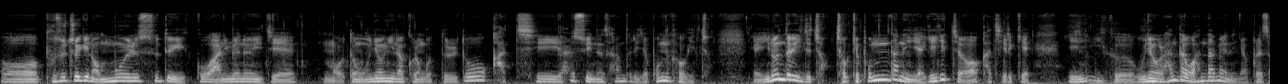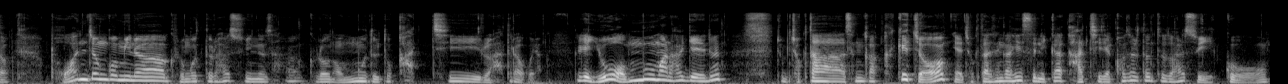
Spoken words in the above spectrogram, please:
어, 부수적인 업무일 수도 있고 아니면은 이제 뭐 어떤 운영이나 그런 것들도 같이 할 수 있는 사람들이 이제 뽑는 거겠죠. 예, 인원들이 이제 적, 적게 뽑는다는 이야기겠죠. 같이 이렇게 이, 이, 그 운영을 한다고 한다면요. 그래서 보안 점검이나 그런 것들을 할 수 있는 사, 그런 업무들도 같이를 하더라고요. 그러니까 요 업무만 하기에는 좀 적다 생각했겠죠. 예, 적다 생각했으니까 같이 이제 컨설턴트도 할 수 있고,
